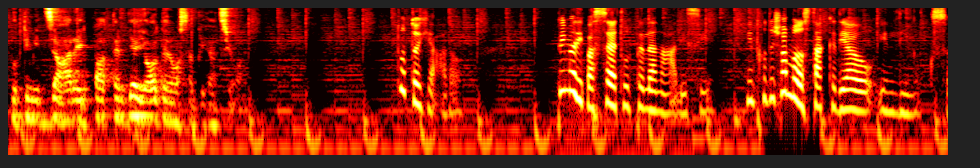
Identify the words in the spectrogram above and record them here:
ottimizzare il pattern di I.O. delle nostre applicazioni. Tutto chiaro. Prima di passare al tool per l'analisi, introduciamo lo stack di I.O. in Linux.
